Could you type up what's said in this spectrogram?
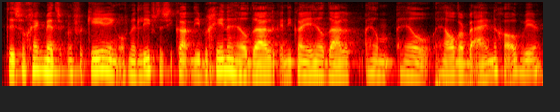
Het is zo gek met een verkering of met liefdes. Die, kan, die beginnen heel duidelijk en die kan je heel duidelijk, heel, heel helder beëindigen ook weer.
